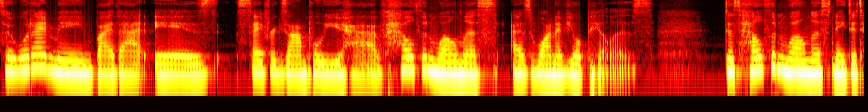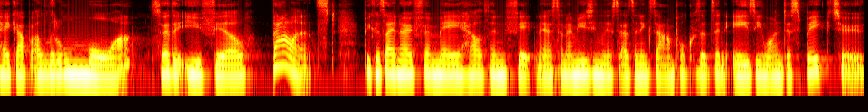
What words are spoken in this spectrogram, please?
So, what I mean by that is, say, for example, you have health and wellness as one of your pillars. Does health and wellness need to take up a little more so that you feel balanced because I know for me, health and fitness, and I'm using this as an example because it's an easy one to speak to.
